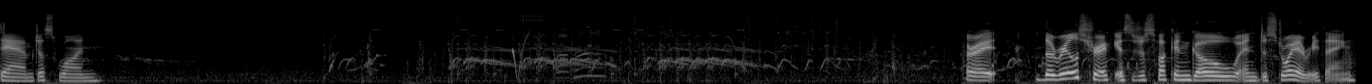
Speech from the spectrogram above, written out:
Damn, just one. Alright, the real trick is to just fucking go and destroy everything.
